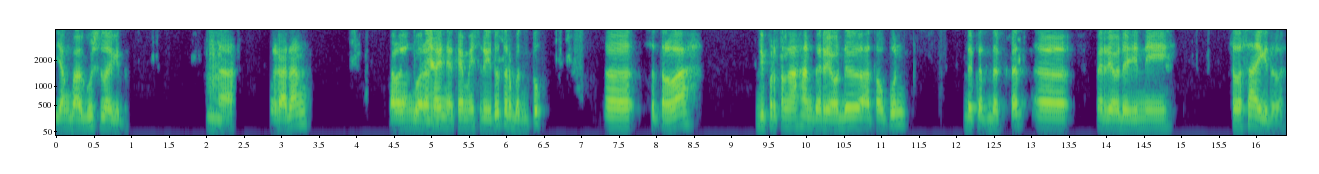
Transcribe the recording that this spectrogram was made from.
yang bagus lah gitu. Mm. Nah terkadang kalau yang gue ya. rasain yeah. ya chemistry itu terbentuk uh, setelah di pertengahan periode ataupun dekat-dekat uh, periode ini selesai gitu lah.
